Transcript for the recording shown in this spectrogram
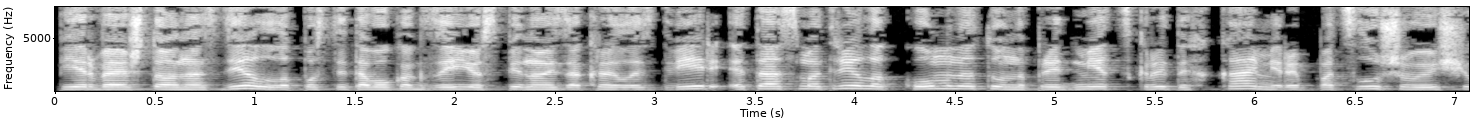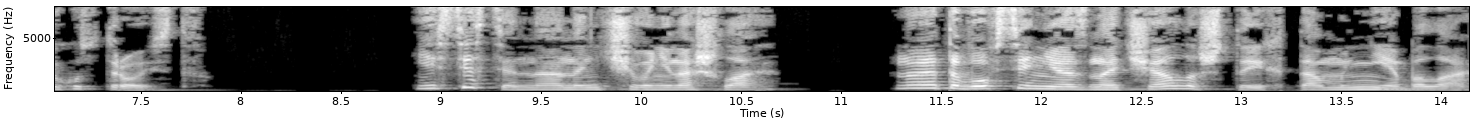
Первое, что она сделала после того, как за ее спиной закрылась дверь, это осмотрела комнату на предмет скрытых камер и подслушивающих устройств. Естественно, она ничего не нашла но это вовсе не означало, что их там не было.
